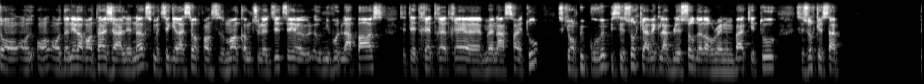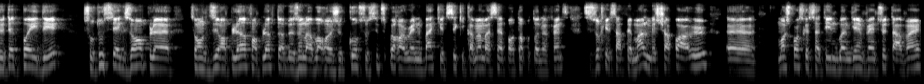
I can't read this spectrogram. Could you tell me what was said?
on, on, donnait l'avantage à Lennox, mais Grasset offensivement, comme tu l'as dit, au niveau de la passe, c'était très, très, très euh, menaçant et tout. Ce qu'ils ont pu prouver. Puis c'est sûr qu'avec la blessure de leur running back et tout, c'est sûr que ça peut-être pas aidé. Surtout si, exemple, euh, on dit en playoff, en playoff, tu as besoin d'avoir un jeu de course aussi. Tu peux avoir un running back tu sais, qui est quand même assez important pour ton offense. C'est sûr que ça fait mal, mais chapeau à eux. Euh, moi, je pense que ça a été une bonne game, 28 à 20.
